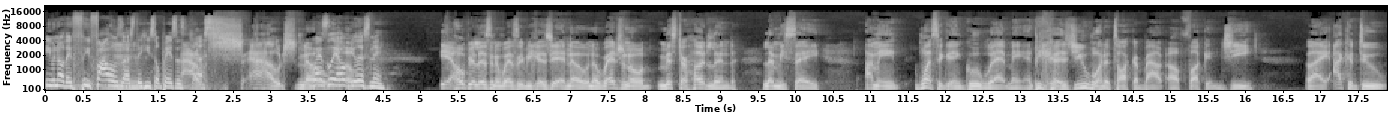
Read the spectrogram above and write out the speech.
even though they, he follows us, mm. that he still pays us. Ouch! Ouch! No, Wesley, I hope no. you're listening. Yeah, I hope you're listening, Wesley, because yeah, no, no, Reginald, Mr. Hudlin, let me say, I mean, once again, Google that man because you want to talk about a fucking G. Like, I could do,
